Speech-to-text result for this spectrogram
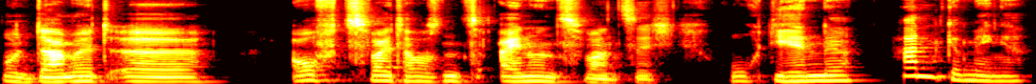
Und damit äh, auf 2021. Hoch die Hände. Handgemenge.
